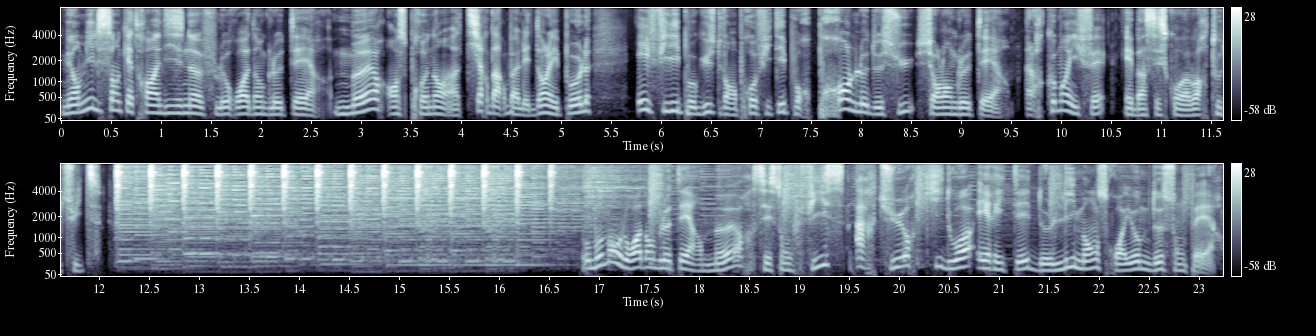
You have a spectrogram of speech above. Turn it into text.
Mais en 1199, le roi d'Angleterre meurt en se prenant un tir d'arbalète dans l'épaule et Philippe Auguste va en profiter pour prendre le dessus sur l'Angleterre. Alors comment il fait? Eh ben c'est ce qu'on va voir tout de suite. Au moment où le roi d'Angleterre meurt, c'est son fils Arthur qui doit hériter de l'immense royaume de son père.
